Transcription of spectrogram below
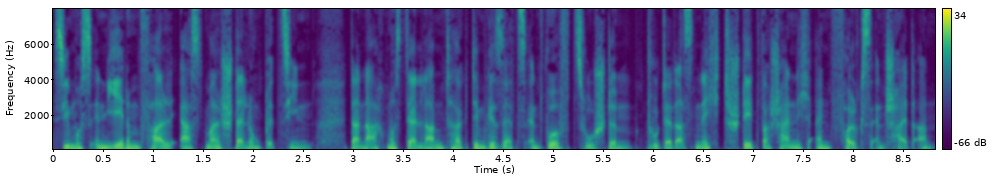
Sie muss in jedem Fall erstmal Stellung beziehen. Danach muss der Landtag dem Gesetzentwurf zustimmen. Tut er das nicht, steht wahrscheinlich ein Volksentscheid an.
